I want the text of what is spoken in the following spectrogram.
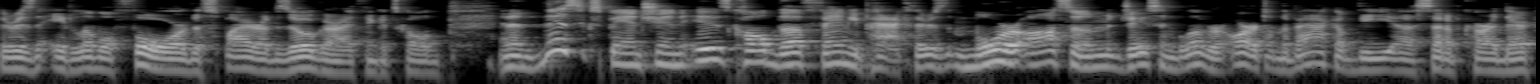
there is a level 4, the Spire of Zogar, I think it's called. And then this expansion is called the Fanny Pack. There's more awesome Jason Glover art on the back of the uh, setup card there.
